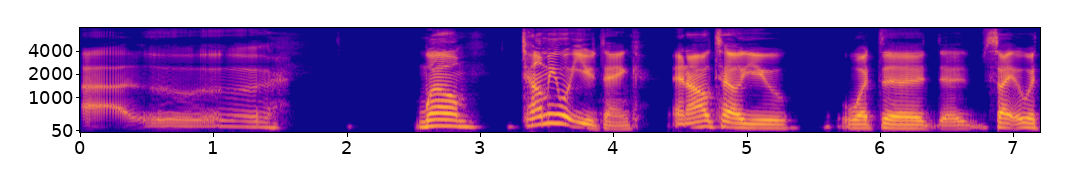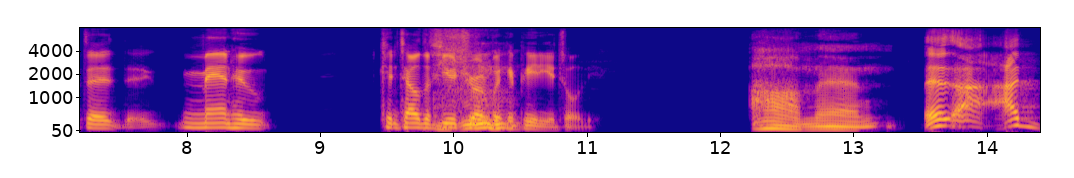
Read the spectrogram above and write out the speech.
uh, uh, well, tell me what you think, and I'll tell you what the, the site, what the, the man who can tell the future on Wikipedia told you. Oh man, I,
